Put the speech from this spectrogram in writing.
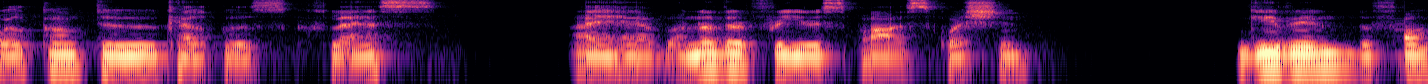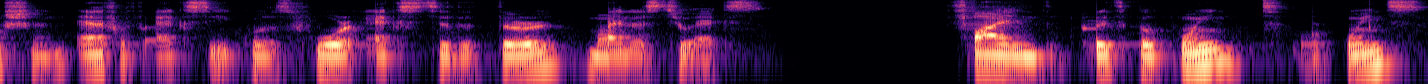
Welcome to calculus class. I have another free response question. Given the function f of x equals 4x to the third minus 2x. Find critical point or points.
